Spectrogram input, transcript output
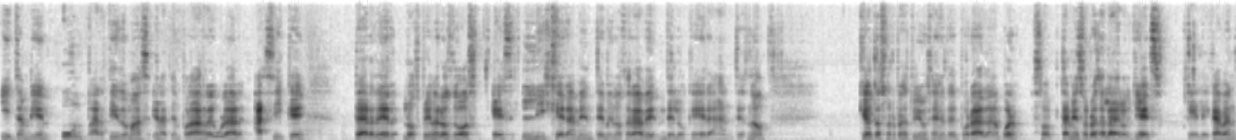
y también un partido más en la temporada regular, así que perder los primeros dos es ligeramente menos grave de lo que era antes, ¿no? ¿Qué otra sorpresa tuvimos en la temporada? Bueno, también sorpresa la de los Jets, que le acaban,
